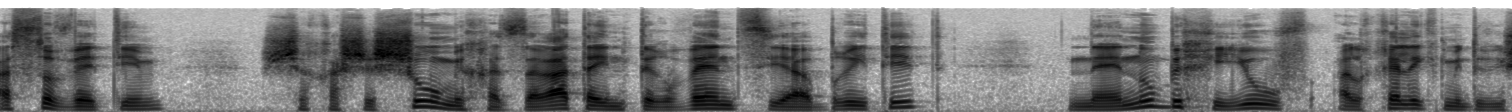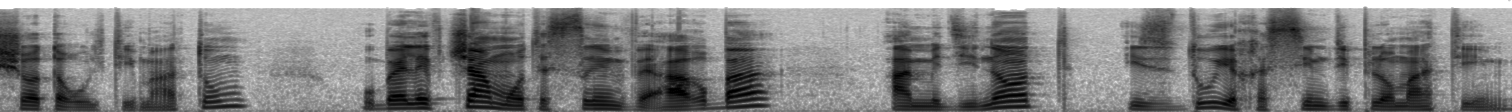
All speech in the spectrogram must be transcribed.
הסובייטים, שחששו מחזרת האינטרוונציה הבריטית, נענו בחיוב על חלק מדרישות האולטימטום, וב-1924 המדינות ייסדו יחסים דיפלומטיים.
